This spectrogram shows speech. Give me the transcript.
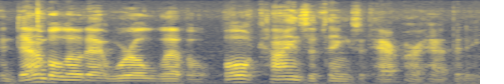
And down below that world level, all kinds of things ha are happening.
